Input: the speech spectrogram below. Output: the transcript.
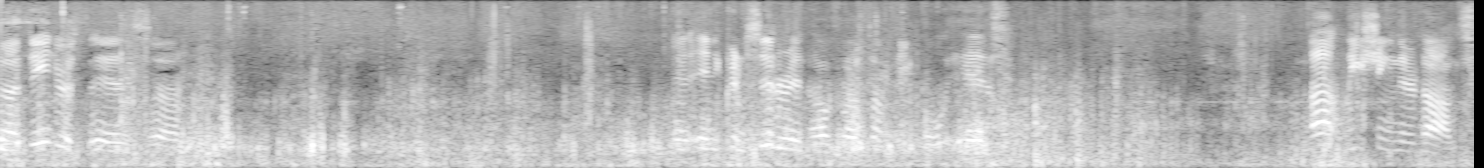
Uh, dangerous is uh, and inconsiderate of uh, some people is not leashing their dogs.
